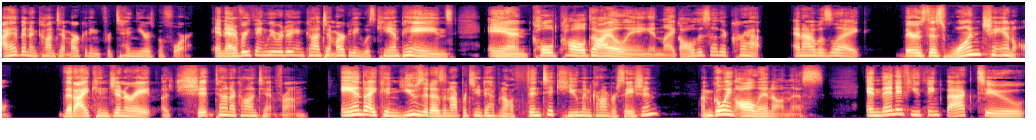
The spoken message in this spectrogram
I had been in content marketing for 10 years before. And everything we were doing in content marketing was campaigns and cold call dialing and like all this other crap. And I was like, there's this one channel that I can generate a shit ton of content from. And I can use it as an opportunity to have an authentic human conversation. I'm going all in on this. And then if you think back to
